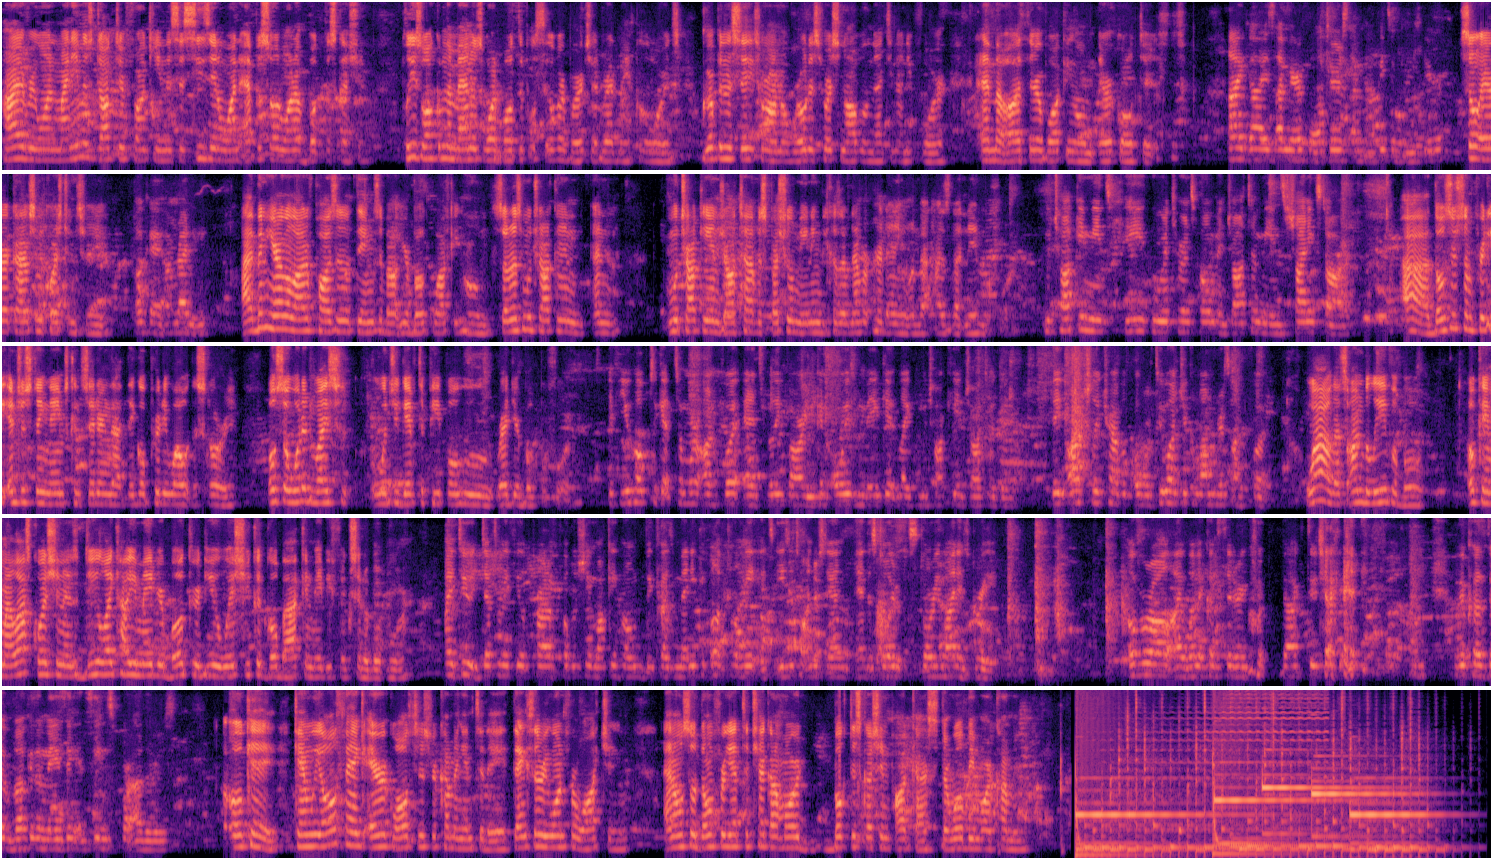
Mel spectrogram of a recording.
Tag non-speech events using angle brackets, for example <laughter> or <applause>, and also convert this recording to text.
Hi everyone, my name is Dr. Funky and this is season 1, episode 1 of Book Discussion. Please welcome the man who's won multiple Silver Birch and Red Maple Awards, grew up in the city of Toronto, wrote his first novel in 1994, and the author of Walking Home, Eric Walters. Hi guys, I'm Eric Walters. I'm happy to be here. So Eric, I have some questions for you. Okay, I'm ready. I've been hearing a lot of positive things about your book Walking Home. So does Muchoki and, and Muchoki and Jata have a special meaning because I've never heard anyone that has that name before. Muchoki means he who returns home, and Jata means shining star. Ah, those are some pretty interesting names considering that they go pretty well with the story. Also, what advice would you give to people who read your book before? If you hope to get somewhere on foot and it's really far, you can always make it like Muchoki and Jata did. They actually traveled over 200 kilometers on foot. Wow, that's unbelievable. Okay, my last question is Do you like how you made your book, or do you wish you could go back and maybe fix it a bit more? I do definitely feel proud of publishing Walking Home because many people have told me it's easy to understand and the story storyline is great. Overall, I wouldn't consider <laughs> going back to check it <laughs> because the book is amazing, it seems, for others. Okay, can we all thank Eric Walters for coming in today? Thanks everyone for watching. And also, don't forget to check out more book discussion podcasts. There will be more coming.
